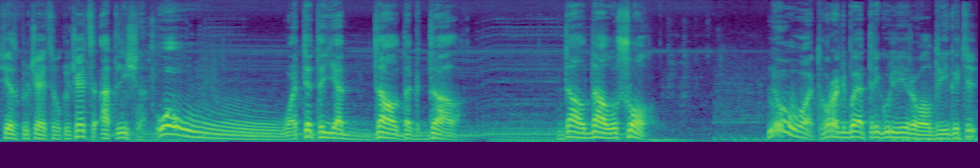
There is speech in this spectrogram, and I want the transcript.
свет включается, выключается. Отлично. Оу, вот это я дал так дал. Дал-дал, ушел. Ну вот, вроде бы отрегулировал двигатель.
